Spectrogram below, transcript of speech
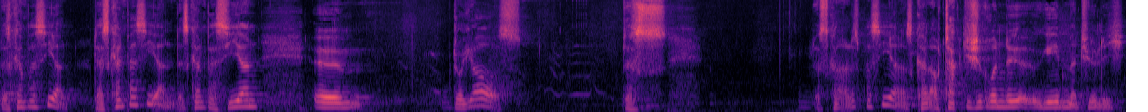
Das kann passieren. Das kann passieren. Das kann passieren. Ähm, durchaus. Das, das kann alles passieren. Es kann auch taktische Gründe geben, natürlich,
